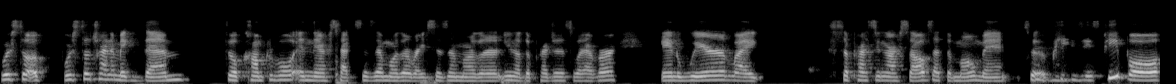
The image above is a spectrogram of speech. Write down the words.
we're still we're still trying to make them feel comfortable in their sexism or their racism or their you know the prejudice whatever. And we're like suppressing ourselves at the moment to mm-hmm. appease these people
